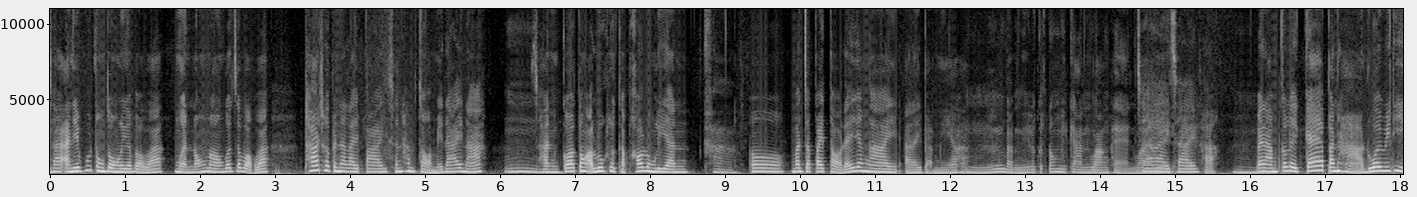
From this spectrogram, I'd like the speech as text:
ใช่ อันนี้พูดตรงๆเลยแบบว่า เหมือนน้องๆก็จะบอกว่า ถ้าเธอเป็นอะไรไป ฉันทำต่อไม่ได้นะอืม ฉันก็ต้องเอาลูกเธอกลับเข้าโรงเรียน ค่ะ เออ มันจะไปต่อได้ยังไงอะไรแบบนี้ค่ะอืมแบบนี้เราก็ต้องมีการวางแผนไว้ ใช่ใช่ค่ะอืมแม่น้ำก็เลยแก้ปัญหาด้วยวิธี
